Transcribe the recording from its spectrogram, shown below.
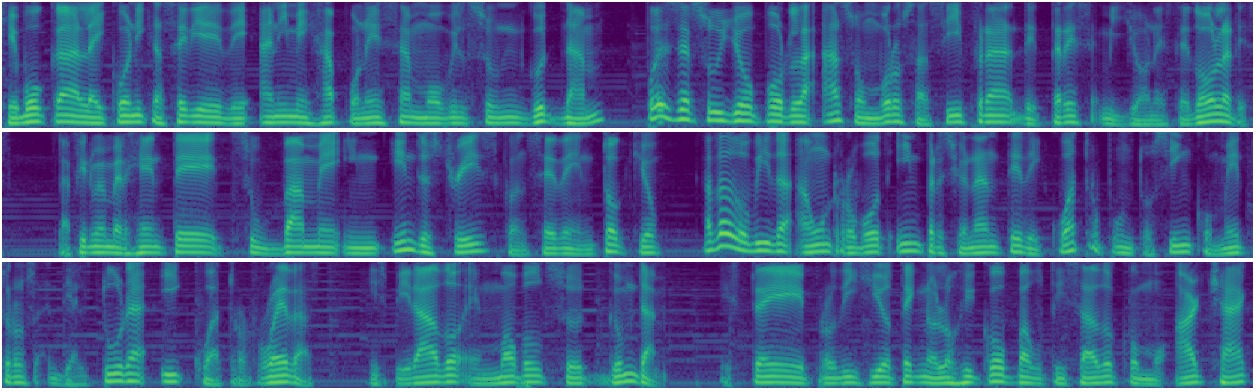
que evoca la icónica serie de anime japonesa Mobile Suit Gundam, puede ser suyo por la asombrosa cifra de 3 millones de dólares. La firma emergente Tsubame Industries, con sede en Tokio, ha dado vida a un robot impresionante de 4.5 metros de altura y cuatro ruedas, inspirado en Mobile Suit Gundam. Este prodigio tecnológico, bautizado como Archak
